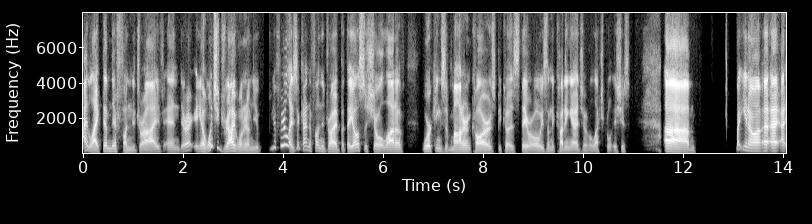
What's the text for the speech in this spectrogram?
I like them. They're fun to drive, and they're you know once you drive one of them, you you realize they're kind of fun to drive. But they also show a lot of workings of modern cars because they were always on the cutting edge of electrical issues. Um, but you know, I, I,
